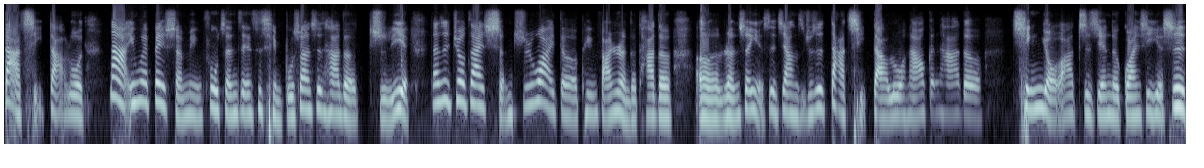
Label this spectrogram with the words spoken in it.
大起大落。那因为被神明附身这件事情不算是他的职业，但是就在神之外的平凡人的他的呃人生也是这样子，就是大起大落，然后跟他的。亲友啊之间的关系也是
